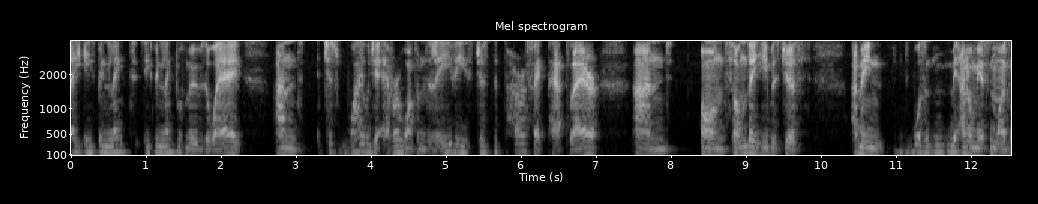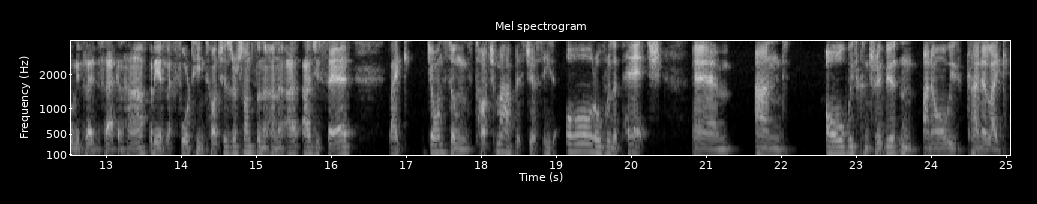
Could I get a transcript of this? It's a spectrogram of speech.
he's been linked. He's been linked with moves away, and just why would you ever want him to leave? He's just the perfect Pep player, and on Sunday he was just I mean, wasn't I know Mason Mount only played the second half, but he had like 14 touches or something. And as you said, like John Stones' touch map is just he's all over the pitch, um, and always contributing and always kind of like.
